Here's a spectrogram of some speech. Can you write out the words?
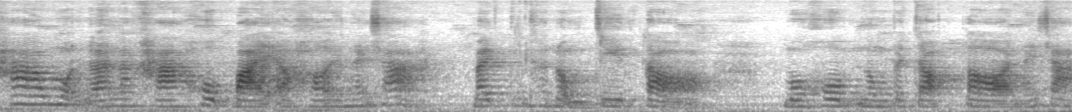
ข้าวหมดแล้วนะคะหบใบเอาเฮ้ยนะจ๊ะมากินขนมจีนต่อโมโฮบนมไปจอกต่อนะจ๊ะ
